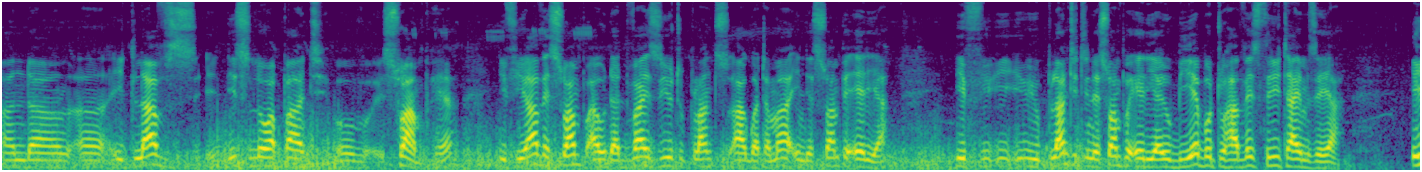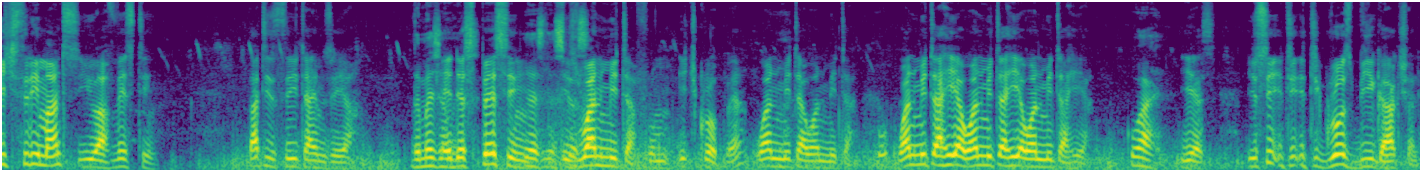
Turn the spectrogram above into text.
And uh, uh, it loves this lower part of swamp here. If you have a swamp, I would advise you to plant uh, Guatemala in the swampy area. If you, you plant it in a swampy area, you'll be able to harvest three times a year. Each three months, you are harvesting. That is three times a year. The Uh, measurement. the spacing Yes, the is one meter from each crop. Eh? One meter, one meter. One meter here, one meter here, one meter here. Why? Yes. You see, it, it grows big actually.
